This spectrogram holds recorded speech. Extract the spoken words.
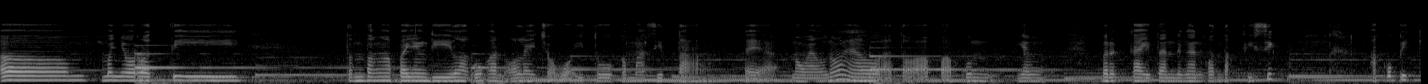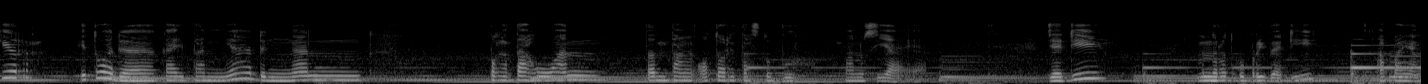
um, menyoroti tentang apa yang dilakukan oleh cowok itu ke Masita kayak Noel Noel atau apa pun yang berkaitan dengan kontak fisik aku pikir itu ada kaitannya dengan pengetahuan tentang otoritas tubuh manusia ya. Jadi menurutku pribadi apa yang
